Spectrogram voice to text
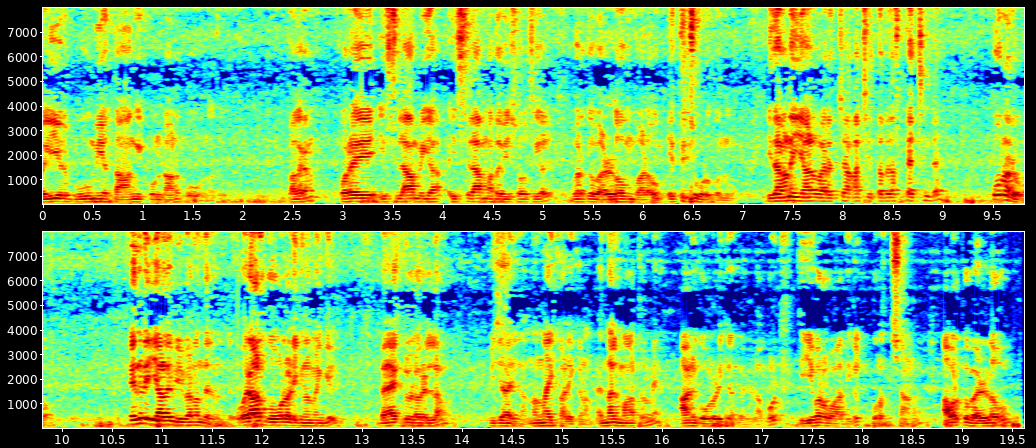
വലിയൊരു ഭൂമിയെ താങ്ങിക്കൊണ്ടാണ് പോകുന്നത്. പകരം കുറേ ഇസ്ലാമിക ഇസ്ലാം മതവിശ്വാസികൾ ഇവർക്ക് വെള്ളവും വളവും എത്തിച്ചു കൊടുക്കുന്നു. ഇതാണ് ഇയാൾ വരച്ച ആ ചിത്ര സ്കെച്ചിന്റെ പൂർണരൂപം. എന്നിട്ട് ഇയാളെ വിവരണം തരുന്നുണ്ട്. ഒരാൾ ഗോൾ അടിക്കണമെങ്കിൽ ബാക്കിലുള്ളവരെല്ലാം വിചാരിക്കണം നന്നായി കളിക്കണം. എന്നാൽ മാത്രമേ അവന് ഗോൾ അടിക്കാൻ കഴിയുള്ളൂ. അപ്പോൾ തീവ്രവാദികൾ കുറച്ചാണ്. അവർക്ക് വെള്ളവും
